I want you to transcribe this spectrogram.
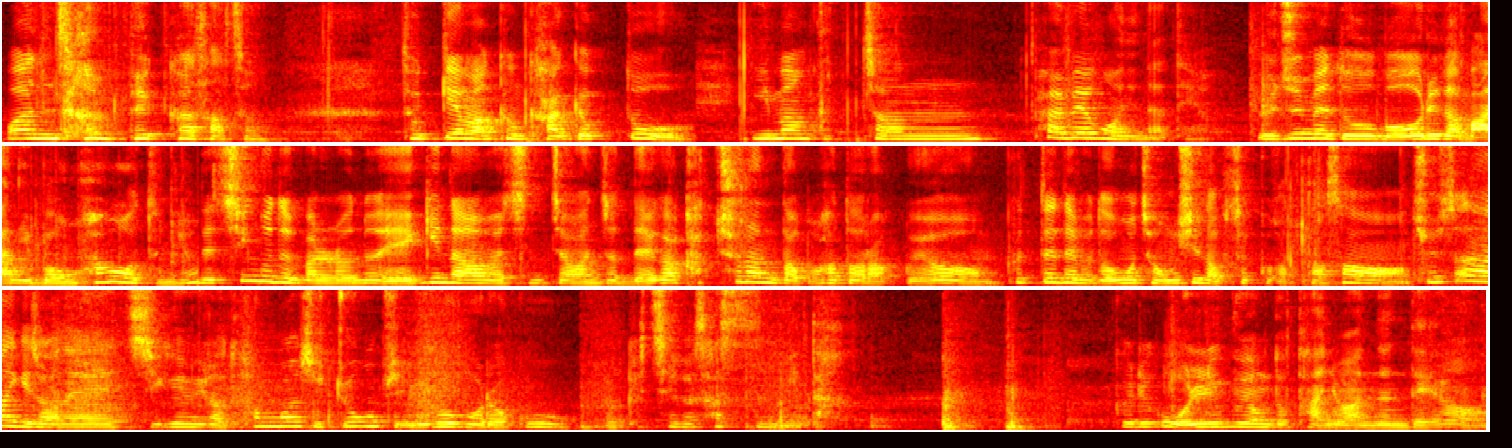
완전 백화사전. 두께만큼 가격도 29,800원이나 돼요. 요즘에도 머리가 많이 멍하거든요. 내 친구들 말로는 애기 낳으면 진짜 완전 내가 가출한다고 하더라고요. 그때 되면 너무 정신 없을 것 같아서 출산하기 전에 지금이라도 한 번씩 조금씩 읽어보려고 이렇게 책을 샀습니다. 그리고 올리브영도 다녀왔는데요.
